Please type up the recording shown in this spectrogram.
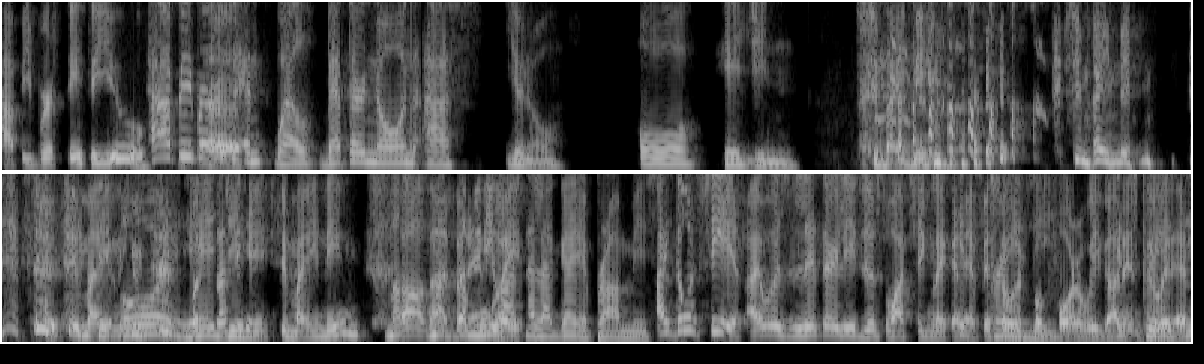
Happy birthday to you. Happy Uh. birthday. and well, better known as, you know, Oh Hejin. Si my name. Si my name. si my si name. Oh Basta si, si my name. Ma- Oh, man, but anyway. talaga eh, promise. I don't see it. I was literally just watching like an It's episode crazy. before we got it's into it. And,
